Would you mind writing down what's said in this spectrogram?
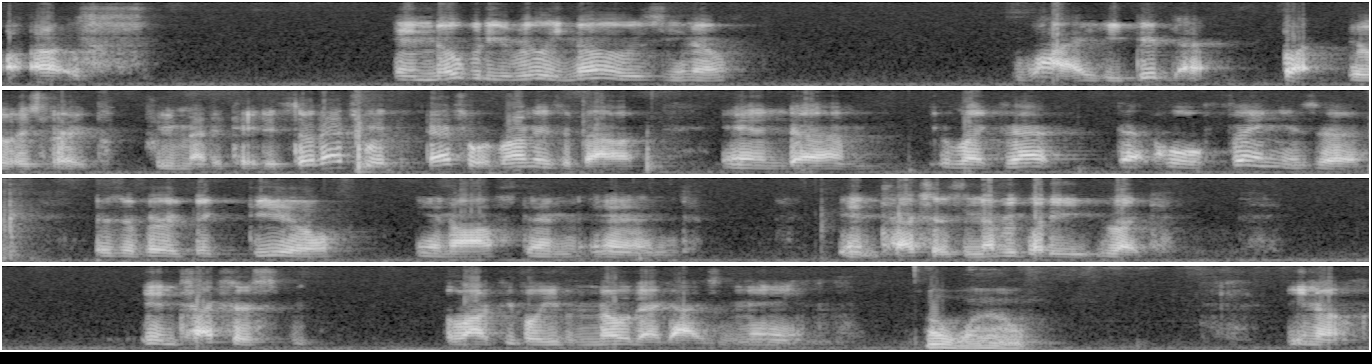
uh, and nobody really knows, you know, why he did that, but it was very premeditated. So that's what that's what Run is about, and um, like that that whole thing is a is a very big deal in Austin and in Texas, and everybody like in Texas, a lot of people even know that guy's name. Oh wow. You know,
